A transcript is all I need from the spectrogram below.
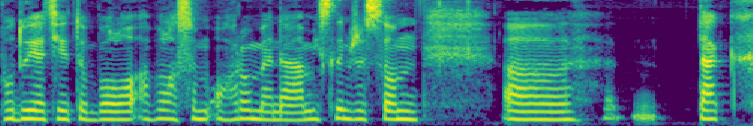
podujatie to bolo a bola som ohromená. Myslím, že som tak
